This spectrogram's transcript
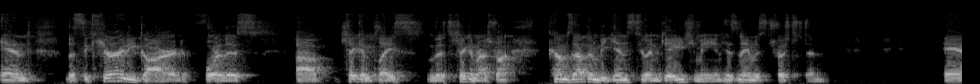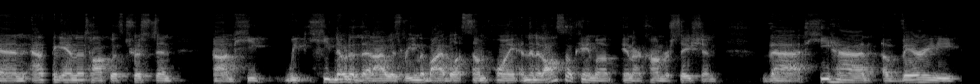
And the security guard for this uh, chicken place, this chicken restaurant, comes up and begins to engage me. And his name is Tristan. And as I began to talk with Tristan, um, he we, he noted that I was reading the Bible at some point, and then it also came up in our conversation that he had a very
